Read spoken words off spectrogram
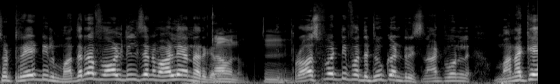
So trade deal mother of all deals అని వాళ్ళే అన్నారు కదా. Prosperity for the two countries not only మనకే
